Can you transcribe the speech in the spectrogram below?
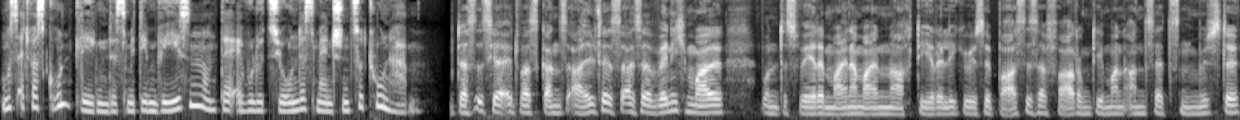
muss etwas Grundlegendes mit dem Wesen und der Evolution des Menschen zu tun haben. Das ist ja etwas ganz Altes. Also wenn ich mal, und das wäre meiner Meinung nach die religiöse Basiserfahrung, die man ansetzen müsste,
